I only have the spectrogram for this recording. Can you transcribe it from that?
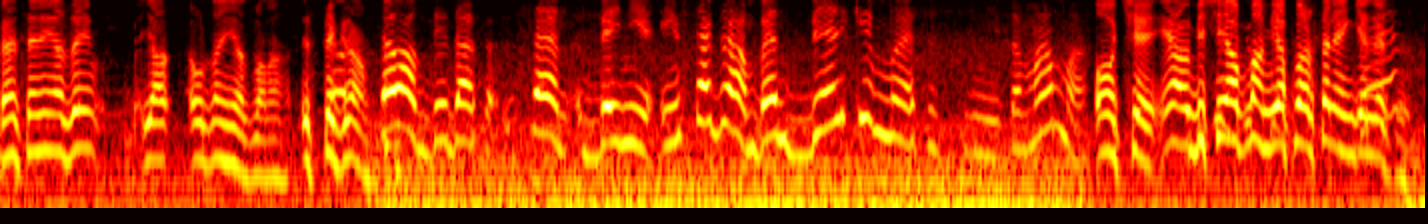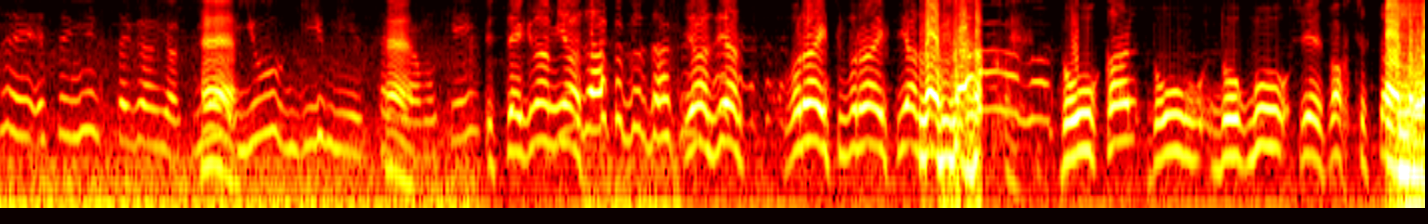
Ben seni yazayım. Ya, oradan yaz bana. Instagram. tamam Dedek sen beni Instagram ben belki mesaj seni tamam mı? Okey. Ya bir şey yapmam. Yaparsan engellersin. Ben se- senin Instagram yok. He. You, you give me Instagram okay? Instagram Bir yaz. dakika bir dakika. Yaz yaz. Write write yaz amına. Doğukan Doğu Doğu şey bak çıktı amına.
